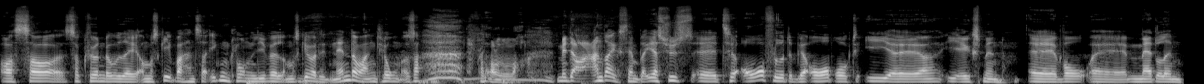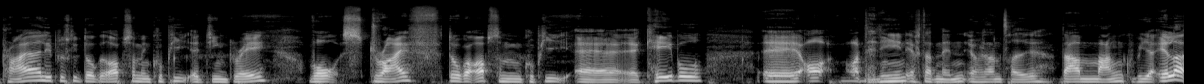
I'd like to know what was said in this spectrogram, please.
og så, så kører den ud af, og måske var han så ikke en klon alligevel, og måske var det den anden, der var en klon, og så... Men der er andre eksempler. Jeg synes øh, til overflod, det bliver overbrugt i, øh, i X-Men, øh, hvor øh, Madeline Pryor lige pludselig dukkede op som en kopi af Jean Grey, hvor Strife dukker op som en kopi af, af Cable, Øh, og, og den ene efter den anden, efter den tredje. Der er mange kopier. Eller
